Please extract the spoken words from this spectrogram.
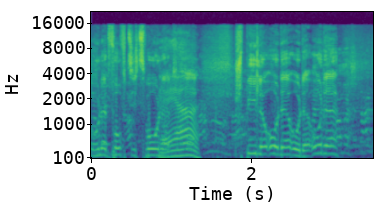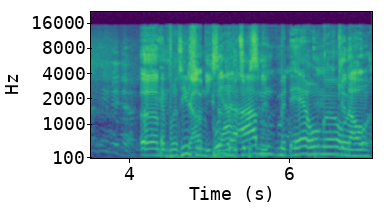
150, 200 Ja, ja. Äh, Spiele oder, oder, oder. Ähm, Im Prinzip ja, so ein bunter bisschen- Abend mit Ehrungen. Genau, und,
